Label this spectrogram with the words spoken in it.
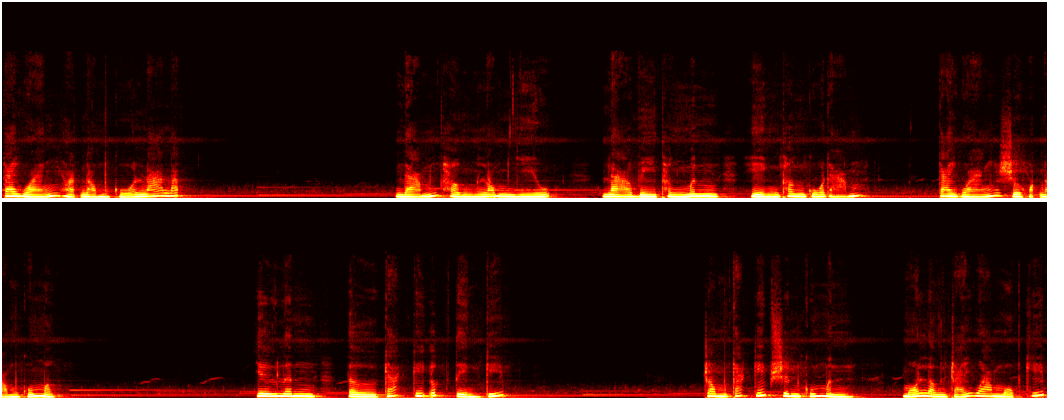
cai quản hoạt động của lá lách. Đảm thần long diệu là vị thần minh hiện thân của đảm cai quản sự hoạt động của mực. Dư linh từ các ký ức tiền kiếp. Trong các kiếp sinh của mình, mỗi lần trải qua một kiếp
